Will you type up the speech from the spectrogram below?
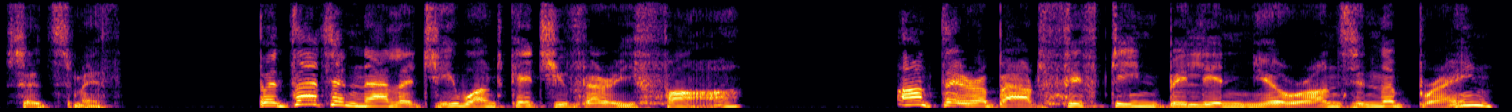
said Smith. But that analogy won't get you very far. Aren't there about 15 billion neurons in the brain?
